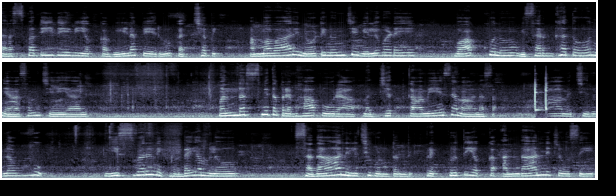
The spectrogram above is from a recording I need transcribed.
సరస్వతీదేవి యొక్క వీణ పేరు కచ్చపి. అమ్మవారి నోటి నుంచి వెలువడే వాక్కును విసర్గతో న్యాసం చేయాలి. మందస్మిత ప్రభాపూర మధ్యత్కామేశ మానస. ఆమె చిరునవ్వు ఈశ్వరుని హృదయంలో సదా నిలిచి ఉంటుంది. ప్రకృతి యొక్క అందాన్ని చూసి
